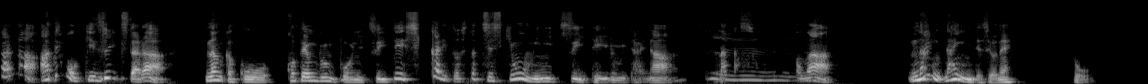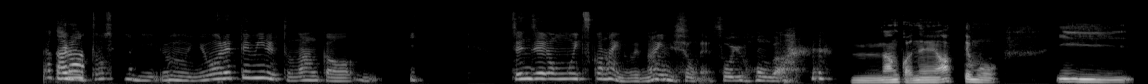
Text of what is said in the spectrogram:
ながら、あ、でも気づいてたら、なんかこう、古典文法についてしっかりとした知識も身についているみたいな、なんかそういうのがない、ないんですよね。そう。だから、確かに、うん、言われてみるとなんか全然思いつかないのでないんでしょうね、そういう本が。うん、なんかね、あってもいい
